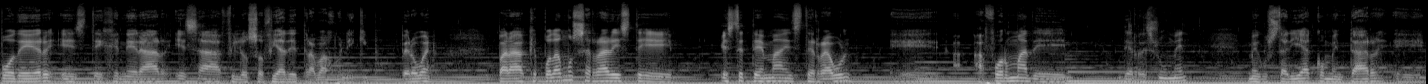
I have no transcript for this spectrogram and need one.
poder este, generar esa filosofía de trabajo en equipo. Pero bueno, para que podamos cerrar este, este tema, este Raúl, eh, a, forma de, resumen, me gustaría comentar eh,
